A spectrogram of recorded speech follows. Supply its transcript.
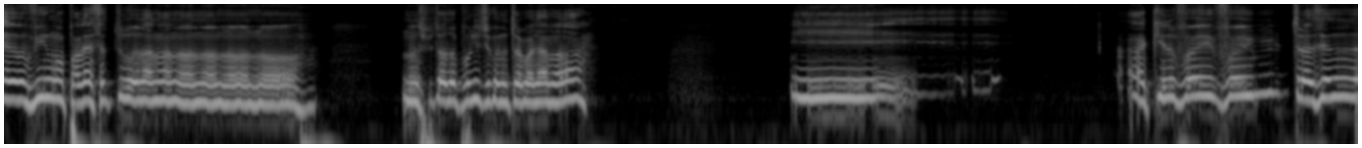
eu vi uma palestra tua lá no, no, no, no no Hospital da Polícia quando eu trabalhava lá. E aquilo foi, foi trazendo,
